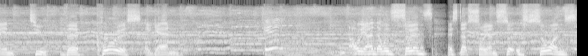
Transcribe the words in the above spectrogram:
into the chorus again. Oh yeah, that was Soyeon's. It's not Soyeon. So, Soyeon's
